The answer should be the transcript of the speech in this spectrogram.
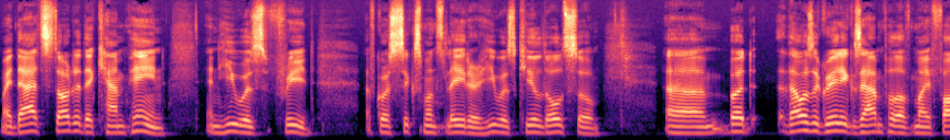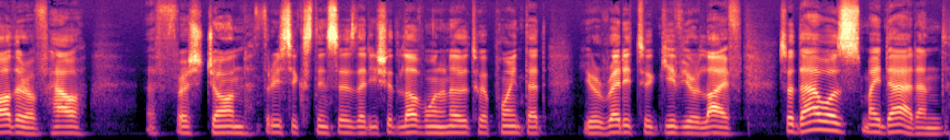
My dad started a campaign and he was freed. Of course, six months later, he was killed also. Um, but that was a great example of my father of how uh, First John 3:16 says that you should love one another to a point that you're ready to give your life. So that was my dad and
